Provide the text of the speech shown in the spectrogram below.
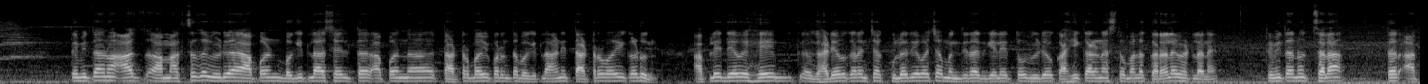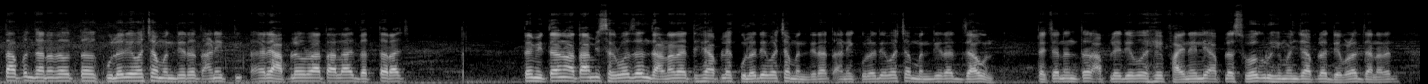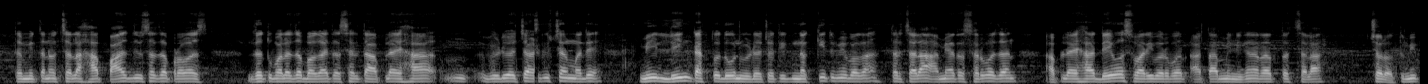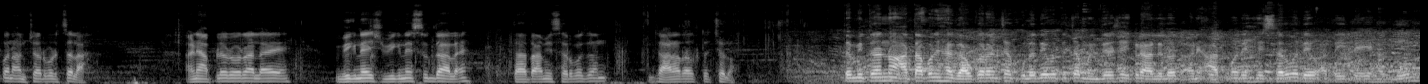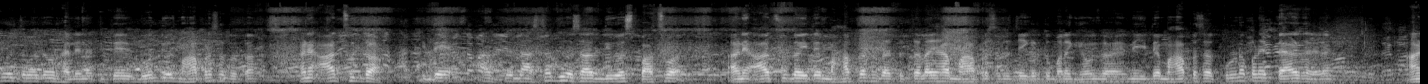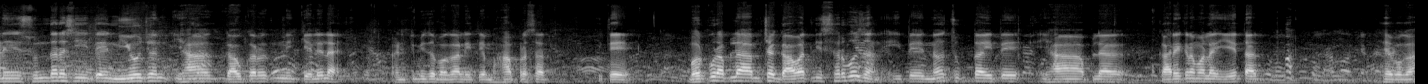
तर मित्रांनो आज मागचा जो व्हिडिओ आहे आपण बघितला असेल तर आपण ताटरबावीपर्यंत बघितला आणि ताटरबावीकडून आपले देव हे घाडेवकरांच्या कुलदेवाच्या मंदिरात गेले. तो व्हिडिओ काही कारणास्तव मला करायला भेटला नाही. तर मित्रांनो चला तर आता आपण जाणार आहोत कुलदेवाच्या मंदिरात आणि अरे आपल्यावर आता आला दत्तराज. तर मित्रांनो आता आम्ही सर्वजण जाणार आहेत हे आपल्या कुलदेवाच्या मंदिरात आणि कुलदेवाच्या मंदिरात जाऊन त्याच्यानंतर आपले देव हे फायनली आपल्या स्वगृही म्हणजे आपल्या देवळात जाणार आहेत. तर मित्रांनो चला हा पाच दिवसाचा प्रवास जर तुम्हाला जर बघायचा असेल तर आपल्या ह्या व्हिडिओच्या डिस्क्रिप्शनमध्ये मी लिंक टाकतो दोन व्हिडिओच्या ती नक्की तुम्ही बघा. तर चला आम्ही आता सर्वजण आपल्या ह्या देवस्वारीबरोबर आता आम्ही निघणार आहोत. तर चला चलो तुम्ही पण आमच्याबरोबर चला. आणि आपल्याबरोबर आला आहे विघ्नेश विघ्नेशसुद्धा आला आहे तर आता आम्ही सर्वजण जाणार आहोत. तर चलो. तर मित्रांनो आता आपण ह्या गावकऱ्यांच्या कुलदेवतेच्या मंदिराच्या इकडे आलेलो आहोत आणि आतमध्ये हे सर्व देव आता इथे ह्या दोन दिवस जवळजवळ राहिलेले आहेत. तिथे दोन दिवस महाप्रसाद होता आणि आजसुद्धा इथे आज लास्टचा दिवस हा दिवस पाचवा आणि आजसुद्धा इथे महाप्रसाद आहे. तर चला ह्या महाप्रसादाच्या इकडे तुम्हाला घेऊन जाऊया. आणि इथे महाप्रसाद पूर्णपणे तयार झालेला आहे. आणि सुंदर अशी इथे नियोजन ह्या गावकऱ्यांनी केलेलं आहे. आणि तुम्ही जर बघाल इथे महाप्रसाद इथे भरपूर आपल्या आमच्या गावातली सर्वजण इथे न चुकता इथे ह्या आपल्या कार्यक्रमाला येतात. हे बघा.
